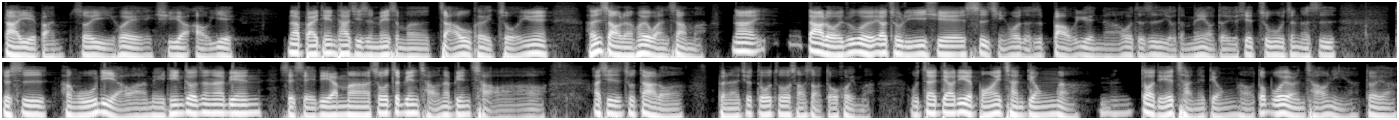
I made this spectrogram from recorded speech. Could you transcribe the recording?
大夜班，所以会需要熬夜。那白天他其实没什么杂物可以做，因为很少人会晚上嘛。那大楼如果要处理一些事情，或者是抱怨啊，或者是有的没有的，有些租户真的是就是很无聊啊，每天都在那边谁谁的啊，说这边吵那边吵啊啊。啊，其实住大楼本来就多多少少都会嘛。我在掉地的不会惨中嘛，嗯，到底也惨的中啊，都不会有人吵你啊，对啊，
